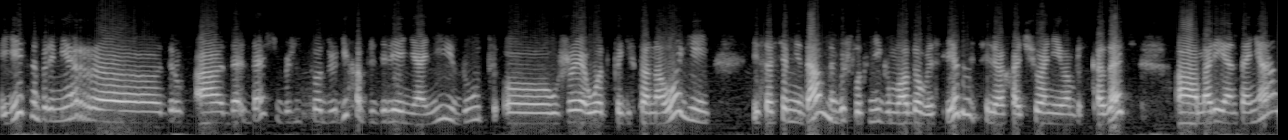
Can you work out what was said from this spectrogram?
И есть, например, э, друг- а да- дальше большинство других определений, они идут э, уже от каких-то аналогий, и совсем недавно вышла книга молодого исследователя, хочу о ней вам рассказать, а, Мария Антонян,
